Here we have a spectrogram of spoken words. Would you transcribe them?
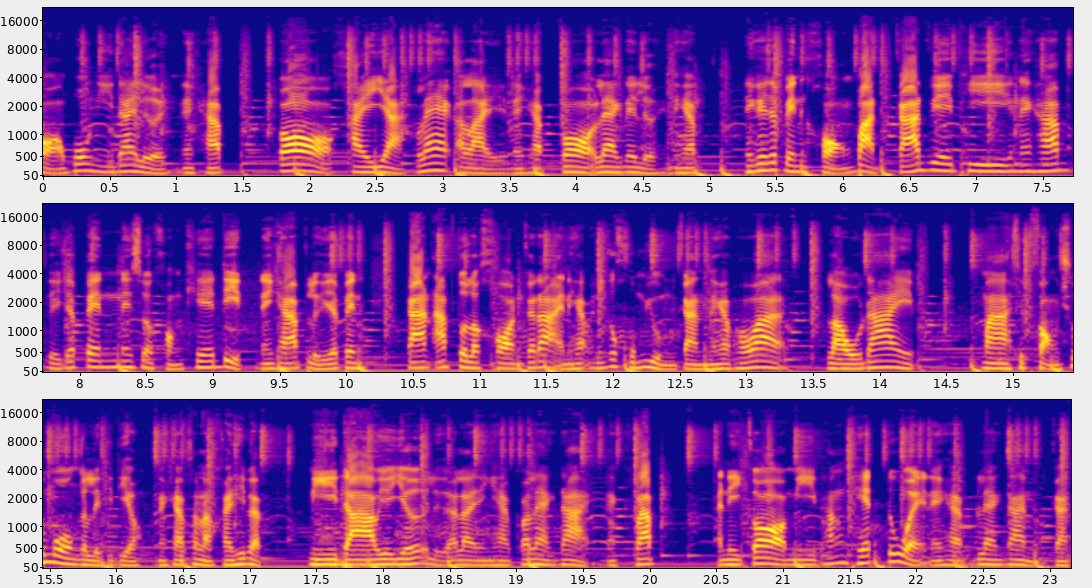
ของพวกนี้ได้เลยนะครับ ก็ใครอยากแลกอะไรนะครับ ก็แลกได้เลยนะครับนี่ก็จะเป็นของบัตรการ์ด VIP นะครับ หรือจะเป็นในส่วนของเครดิตนะครับ หรือจะเป็นการอัพตัวละครก็ได้นะครับ อันนี้ก็คุ้มอยู่เหมือนกันนะครับ เพราะว่าเราได้มา 12 ชั่วโมงกันเลยทีเดียวนะครับสำหรับใครที่แบบมีดาวเยอะๆ หรืออะไรอย่างเงี้ยครับ ก็แลกได้นะครับ อันนี้ก็มีทั้งเพชรด้วยนะครับ แลกได้เหมือนกัน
